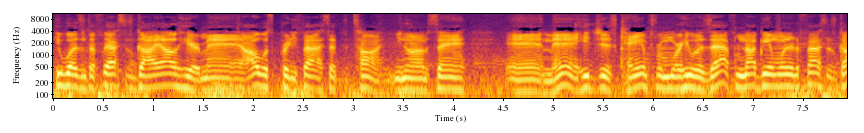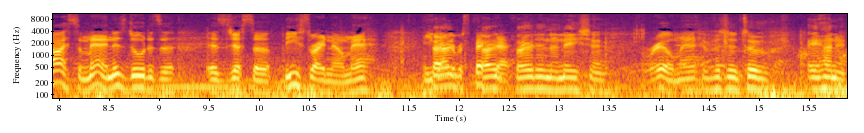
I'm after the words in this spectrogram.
he wasn't the fastest guy out here, man. And I was pretty fast at the time, you know what I'm saying? And man, he just came from where he was at from not being one of the fastest guys. So man, this dude is a is just a beast right now, man. And you third, gotta respect third, that. Third in the nation. For real, man. Division two, 800.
